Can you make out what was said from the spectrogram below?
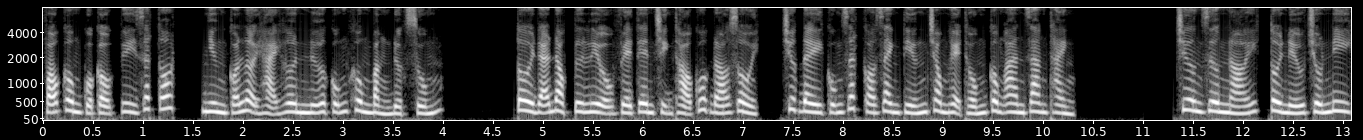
võ công của cậu tuy rất tốt, nhưng có lợi hại hơn nữa cũng không bằng được súng. Tôi đã đọc tư liệu về tên trịnh thọ quốc đó rồi, trước đây cũng rất có danh tiếng trong hệ thống công an Giang Thành. Trương Dương nói, tôi nếu trốn đi,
